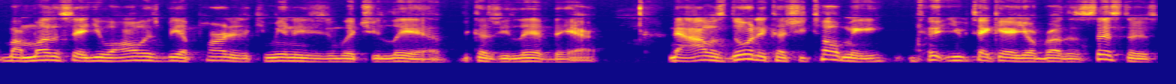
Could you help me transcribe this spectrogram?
my mother said you will always be a part of the communities in which you live because you live there. Now I was doing it because she told me you take care of your brothers and sisters,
